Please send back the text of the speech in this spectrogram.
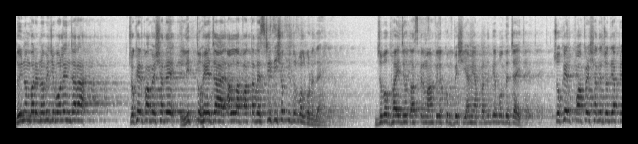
দুই নম্বরে নবীজি বলেন, যারা চোখের পাপের সাথে লিপ্ত হয়ে যায়, আল্লাহ পাক তাদের স্মৃতিশক্তি দুর্বল করে দেয়। যুবক ভাই, যেহেতু আজকের মাহফিলে খুব বেশি, আমি আপনাদেরকে বলতে চাই, চোখের পাপের সাথে যদি আপনি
